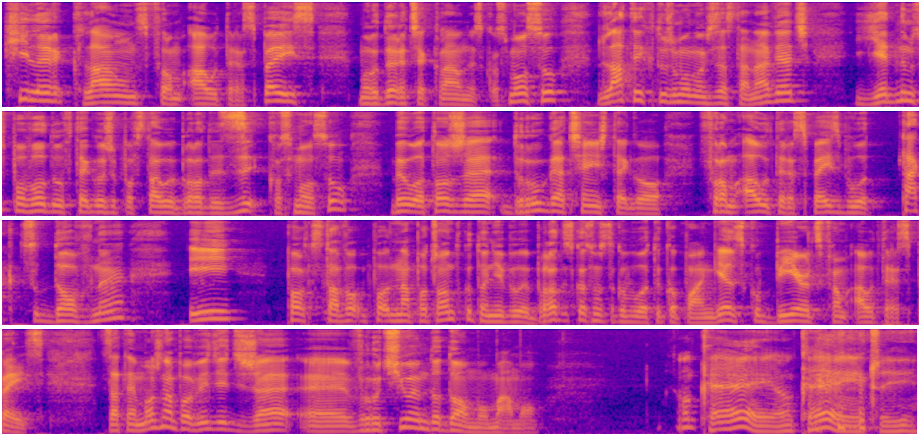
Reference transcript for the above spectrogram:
Killer Clowns from Outer Space, mordercze klauny z kosmosu. Dla tych, którzy mogą się zastanawiać, jednym z powodów tego, że powstały brody z kosmosu, było to, że druga część tego From Outer Space było tak cudowne i na początku to nie były brody z kosmosu, tylko było tylko po angielsku Beards from Outer Space. Zatem można powiedzieć, że e, wróciłem do domu, mamo. Okej, okej, czyli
